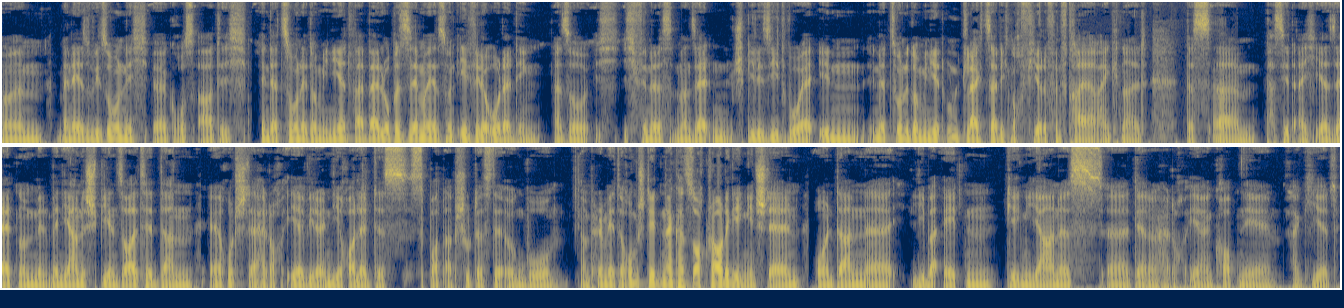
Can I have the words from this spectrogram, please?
ähm, wenn er sowieso nicht äh, großartig in der Zone dominiert, weil bei Lopez ist ja immer so ein Entweder-Oder-Ding. Also ich, ich finde, dass man selten Spiele sieht, wo er in, in der Zone dominiert und gleichzeitig noch vier oder fünf Dreier reinknallt. Das ähm, passiert eigentlich eher selten und wenn Janis spielen sollte, dann äh, rutscht er halt auch eher wieder in die Rolle des Spot-Up-Shooters, der irgendwo am Perimeter rumsteht. Und dann kannst du auch Crowder gegen ihn stellen und dann äh, lieber Aiton gegen Janis, äh, der dann halt auch eher in Korbnähe agiert.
